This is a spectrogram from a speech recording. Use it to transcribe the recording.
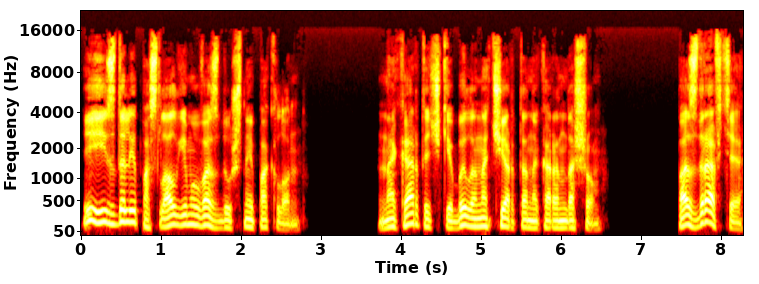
и издали послал ему воздушный поклон. На карточке было начертано карандашом. «Поздравьте,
